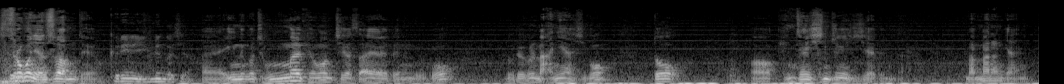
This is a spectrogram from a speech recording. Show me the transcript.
스트로크는 연습하면 돼요. 그린을 읽는 거죠. 예, 읽는 건 정말 경험치가 쌓여야 되는 거고, 노력을 많이 하시고, 또, 어, 굉장히 신중해지셔야 된다. 만만한 게 아니다.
